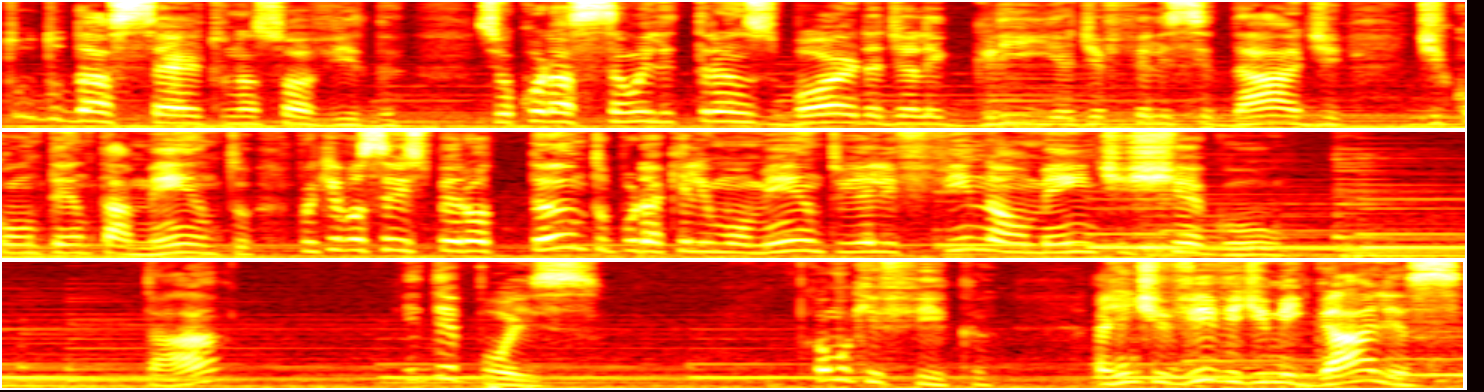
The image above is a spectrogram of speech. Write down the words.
tudo dá certo na sua vida. Seu coração ele transborda de alegria, de felicidade, de contentamento, porque você esperou tanto por aquele momento e ele finalmente chegou tá? E depois? Como que fica? A gente vive de migalhas?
